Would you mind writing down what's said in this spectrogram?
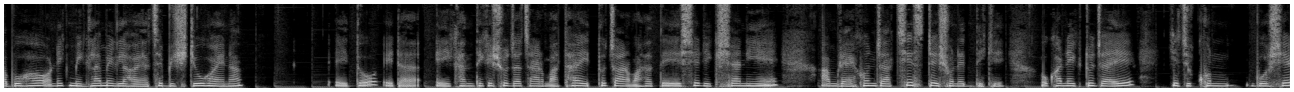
আবহাওয়া অনেক মেঘলা মেঘলা হয়ে আছে, বৃষ্টিও হয় না। এই তো এটা এইখান থেকে সোজা চার মাথা, এই তো চার মাথাতে এসে রিক্সা নিয়ে আমরা এখন যাচ্ছি স্টেশনের দিকে। ওখানে একটু যাই কিছুক্ষণ বসে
